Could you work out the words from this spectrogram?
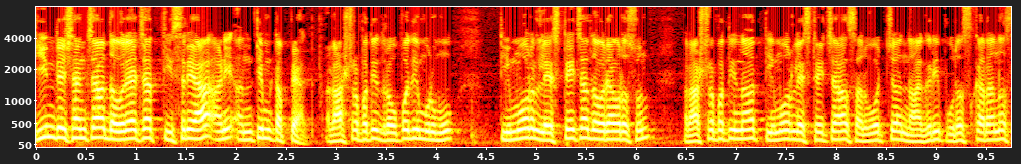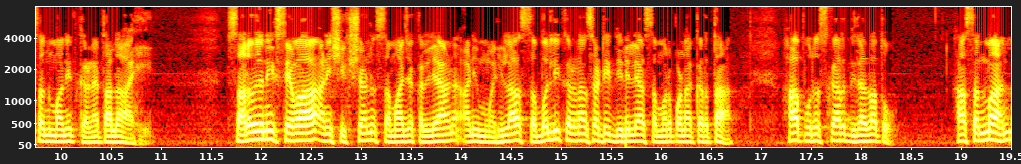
तीन देशांच्या दौऱ्याच्या तिसऱ्या आणि अंतिम टप्प्यात राष्ट्रपती द्रौपदी मुर्मू तिमोर लेस्टेच्या दौऱ्यावर असून राष्ट्रपतींना तिमोर लेस्टेच्या सर्वोच्च नागरी पुरस्कारानं सन्मानित करण्यात आलं आहे. सार्वजनिक सेवा आणि शिक्षण समाजकल्याण आणि महिला सबलीकरणासाठी दिलेल्या समर्पणाकरता हा पुरस्कार दिला जातो. हा सन्मान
